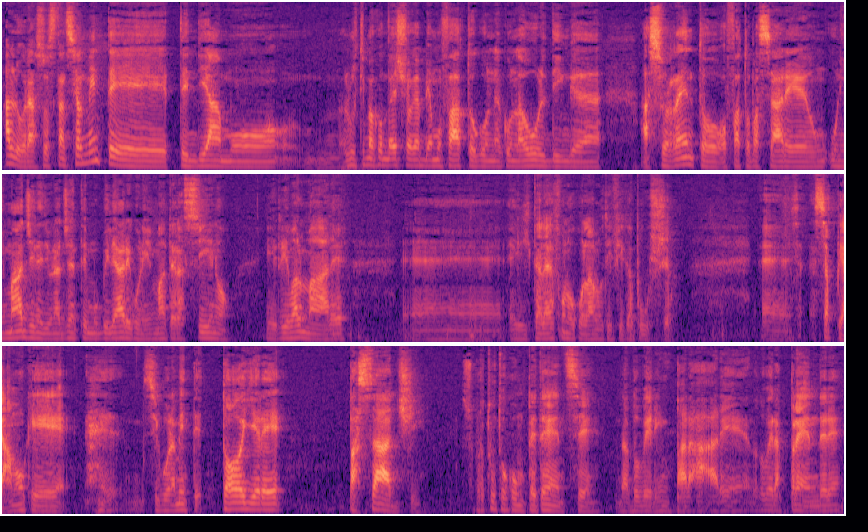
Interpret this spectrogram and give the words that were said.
Allora, sostanzialmente tendiamo, l'ultima convention che abbiamo fatto con, con, la holding eh, a Sorrento ho fatto passare un'immagine di un agente immobiliare con il materassino in riva al mare eh, e il telefono con la notifica push. Eh, sappiamo che eh, sicuramente togliere passaggi, soprattutto competenze da dover imparare, da dover apprendere,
